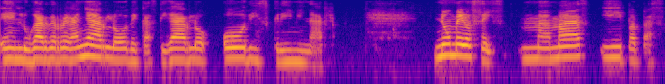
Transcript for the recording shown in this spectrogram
en lugar de regañarlo, de castigarlo o discriminarlo. Número 6. Mamás y papás.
